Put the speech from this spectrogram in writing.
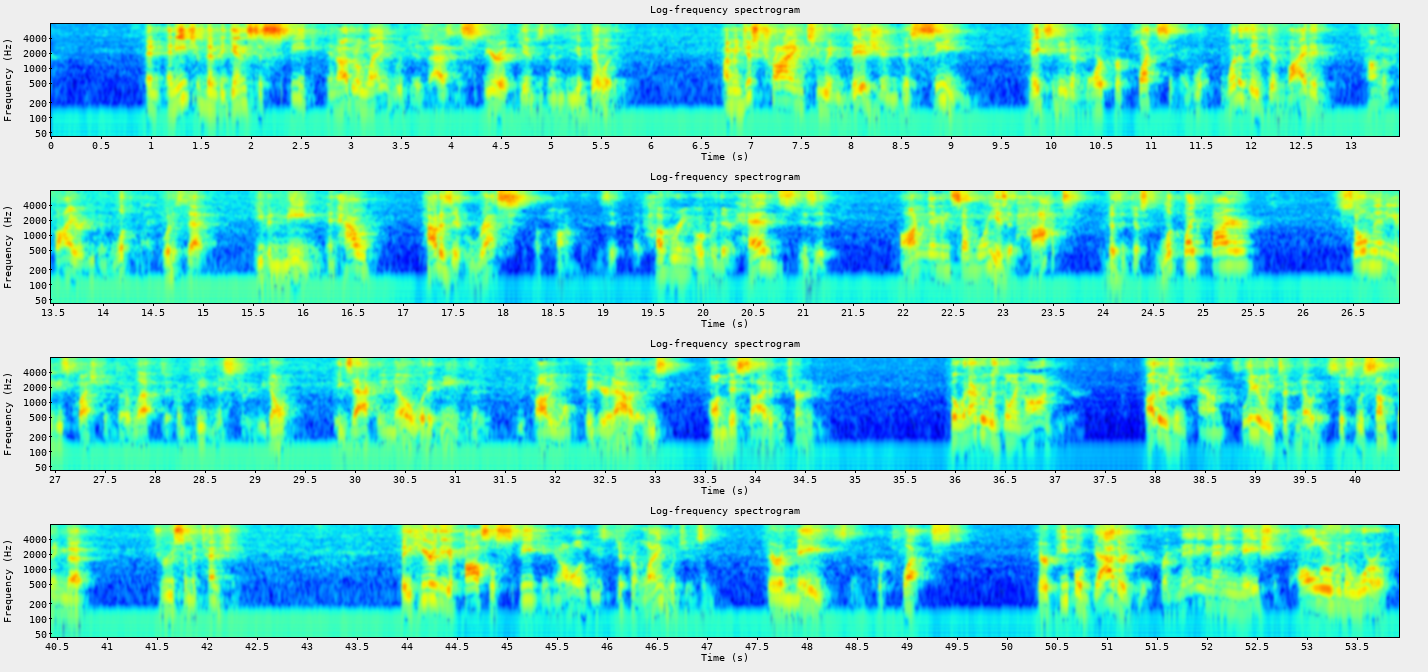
And, and each of them begins to speak in other languages as the Spirit gives them the ability. I mean, just trying to envision this scene makes it even more perplexing. What does a divided tongue of fire even look like? What does that even mean? And how, how does it rest upon them? Is it like hovering over their heads? Is it on them in some way? Is it hot? Does it just look like fire? So many of these questions are left a complete mystery. We don't exactly know what it means, and we probably won't figure it out, at least on this side of eternity. But whatever was going on here, others in town clearly took notice. This was something that drew some attention. They hear the apostles speaking in all of these different languages, and they're amazed and perplexed. There are people gathered here from many, many nations all over the world,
